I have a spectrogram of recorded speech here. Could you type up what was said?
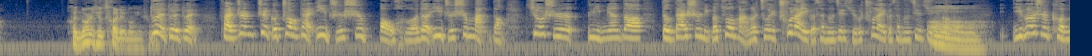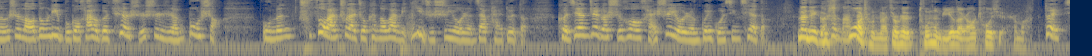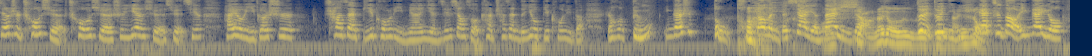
很多人去测这个东西是吗？对对对，反正这个状态一直是饱和的，一直是满的，就是里面的等待室里边坐满了，所以出来一个才能进去一个，出来一个才能进去一个。哦，一个是可能是劳动力不够，还有个确实是人不少。我们出做完出来之后，看到外面一直是有人在排队的，可见这个时候还是有人归国心切的。那这个过程呢，就是捅捅鼻子，然后抽血是吗？对，先是抽血，抽血是验血血清，还有一个是插在鼻孔里面，眼睛向左看，插在你的右鼻孔里边，然后噔，应该是捅捅到了你的下眼袋里边。想着就对对，你你应该知道，应该有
